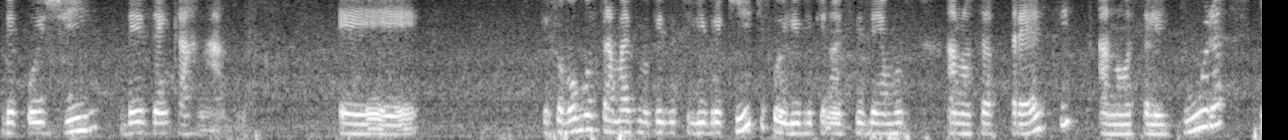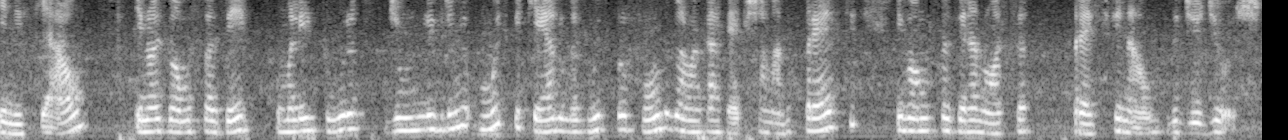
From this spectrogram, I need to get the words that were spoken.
depois de desencarnados. É, eu só vou mostrar mais uma vez esse livro aqui, que foi o livro que nós fizemos a nossa prece, a nossa leitura inicial, e nós vamos fazer uma leitura de um livrinho muito pequeno, mas muito profundo do Allan Kardec chamado Prece, e vamos fazer a nossa prece final do dia de hoje.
